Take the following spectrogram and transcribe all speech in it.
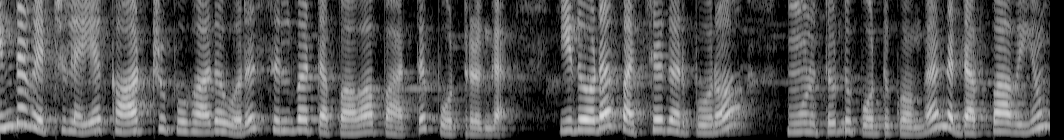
இந்த வெற்றிலையை காற்று புகாத ஒரு சில்வர் டப்பாவாக பார்த்து போட்டுருங்க. இதோட பச்சை கற்பூரம் மூணு துண்டு போட்டுக்கோங்க. இந்த டப்பாவையும்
